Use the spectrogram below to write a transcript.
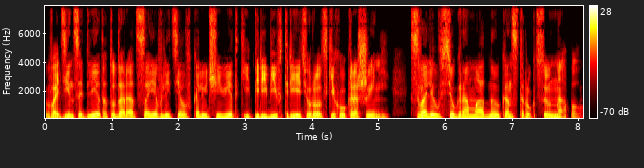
В 11 лет от удара отца я влетел в колючие ветки и, перебив треть уродских украшений, свалил всю громадную конструкцию на пол.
